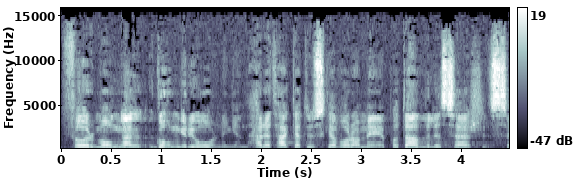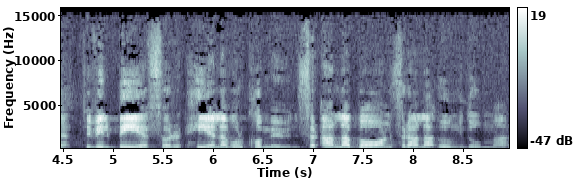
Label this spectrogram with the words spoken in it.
för många gånger i ordningen. Herre, tack att du ska vara med på ett alldeles särskilt sätt. Vi vill be för hela vår kommun, för alla barn, för alla ungdomar.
